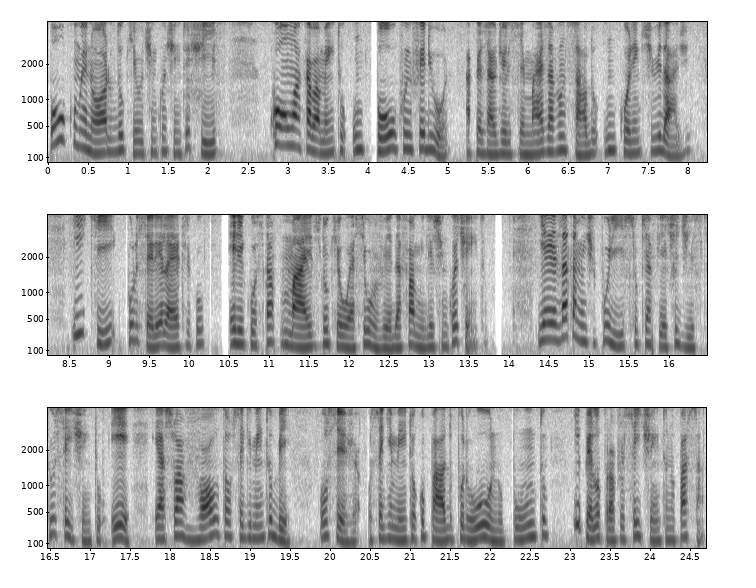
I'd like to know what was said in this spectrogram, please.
pouco menor do que o 500X, com um acabamento um pouco inferior, apesar de ele ser mais avançado em conectividade. E que, por ser elétrico, ele custa mais do que o SUV da família 500. E é exatamente por isso que a Fiat diz que o 600e é a sua volta ao segmento B, ou seja, o segmento ocupado por Uno, Punto e pelo próprio 600 no passado.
